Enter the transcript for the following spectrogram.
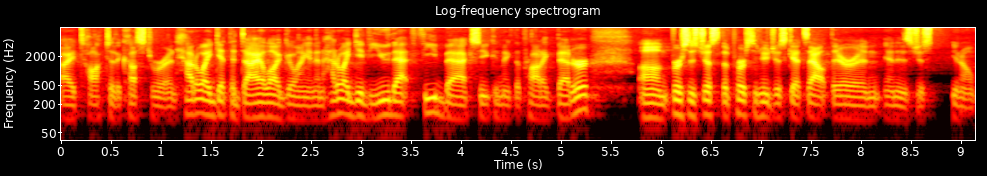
I, talk to the customer and how do i get the dialogue going and then how do i give you that feedback so you can make the product better um, versus just the person who just gets out there and, and is just you know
